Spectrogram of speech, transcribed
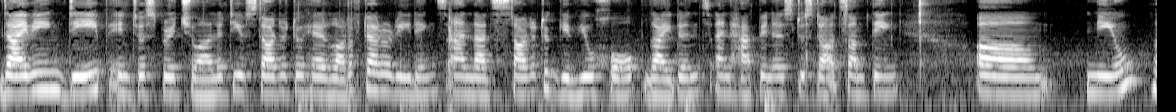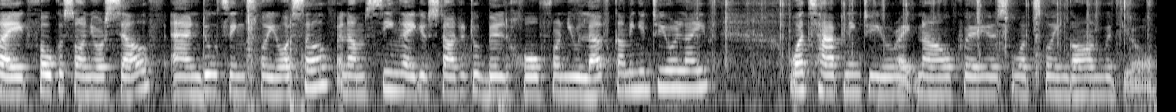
diving deep into spirituality you've started to hear a lot of tarot readings and that started to give you hope guidance and happiness to start something um, new like focus on yourself and do things for yourself. And i'm seeing like you've started to build hope for new love coming into your life. What's happening to you right now aquarius? What's going on with you?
